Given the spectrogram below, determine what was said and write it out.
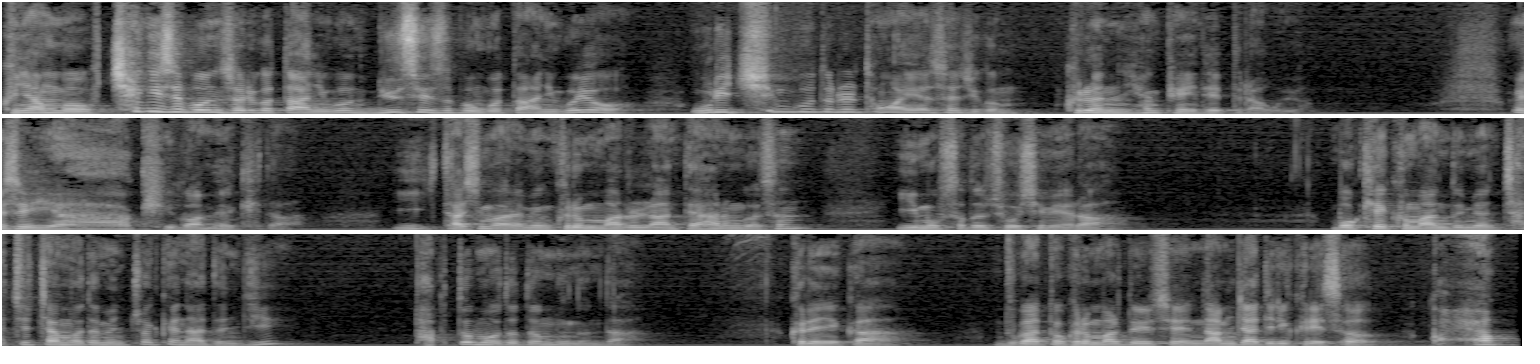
그냥 뭐 책에서 본 소리 것도 아니고 뉴스에서 본 것도 아니고요. 우리 친구들을 통하여서 지금 그런 형편이 됐더라고요. 그래서 야 기가 막히다. 이, 다시 말하면 그런 말을 나한테 하는 것은 이 목사도 조심해라. 목회 그만두면 자칫 잘못하면 쫓겨나든지 밥도 못 얻어 먹는다. 그러니까 누가 또 그런 말도 있어요. 남자들이 그래서 꼭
